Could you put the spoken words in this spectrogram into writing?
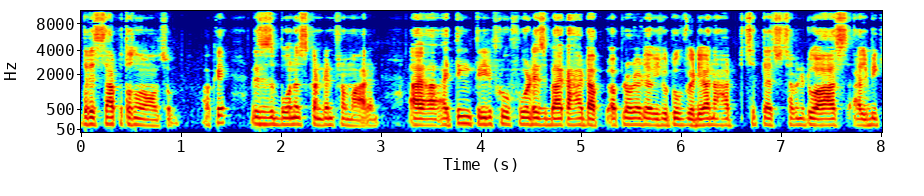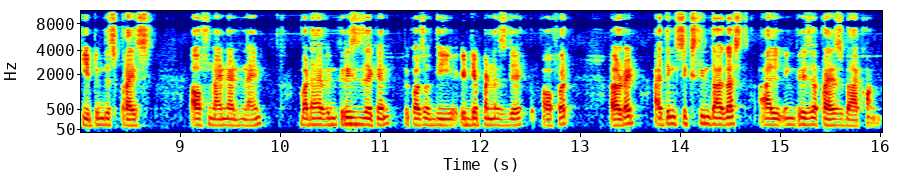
There is SAP 2000 also. Okay, this is a bonus content from our end. I think three to four days back I had up- uploaded a YouTube video and I had said 72 hours I'll be keeping this price of 9.99 but I have increased it again because of the Independence Day offer. All right, I think 16th August I'll increase the price back on.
